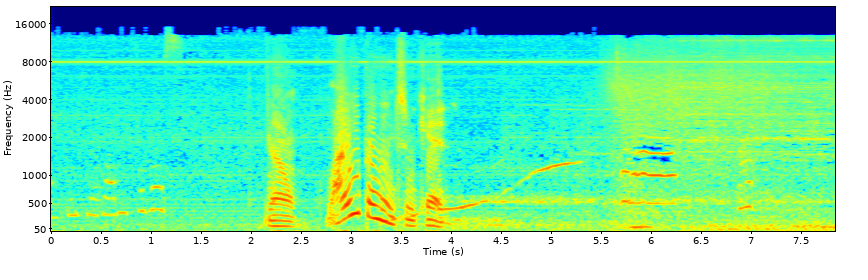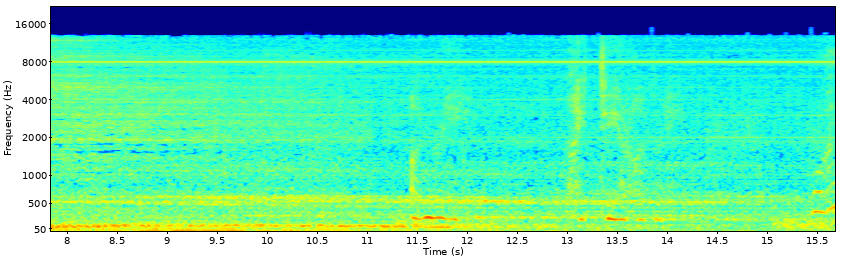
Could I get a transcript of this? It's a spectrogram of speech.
I think you're ready for this. No. Why are we bringing some kids? Ta-da! Henri. My dear Henri. What?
